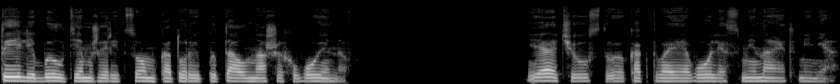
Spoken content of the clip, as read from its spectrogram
ты ли был тем жрецом, который пытал наших воинов?» «Я чувствую, как твоя воля сминает меня»,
